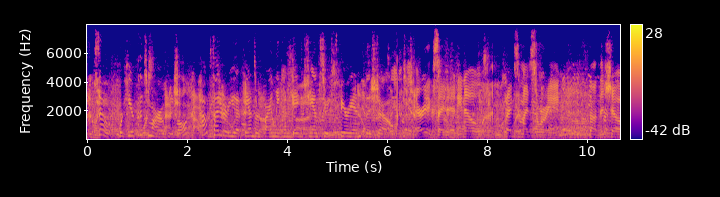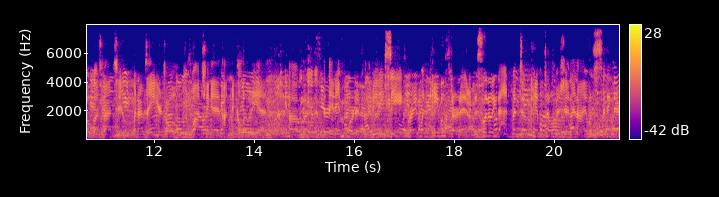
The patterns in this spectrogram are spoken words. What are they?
So we're here for the Tomorrow People. How excited are you that fans are finally kind of getting a chance to experience this show? Very excited. You know, Greg's and my story about this show goes back to when I was eight years old and watching it on Nickelodeon um, that they'd imported from the BBC right when cable started. It was literally the advent of cable television, and I was sitting there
